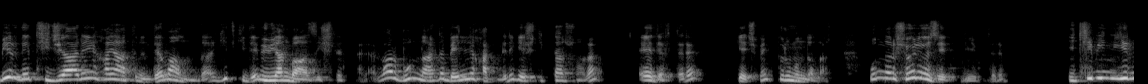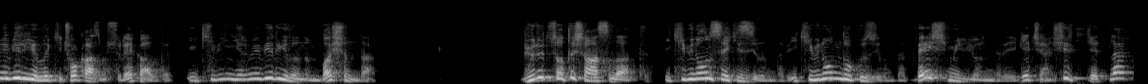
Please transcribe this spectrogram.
Bir de ticari hayatının devamında gitgide büyüyen bazı işletmeler var. Bunlar da belli hadleri geçtikten sonra e-deftere geçmek durumundalar. Bunları şöyle özetleyebilirim. 2021 yılı ki çok az bir süre kaldı. 2021 yılının başında brüt satış hasılatı 2018 yılında ve 2019 yılında 5 milyon lirayı geçen şirketler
